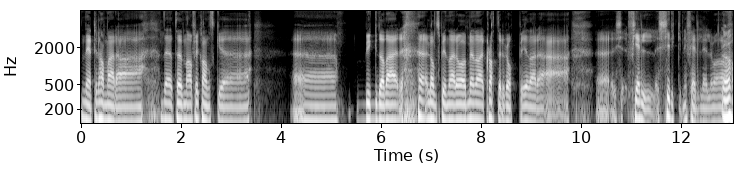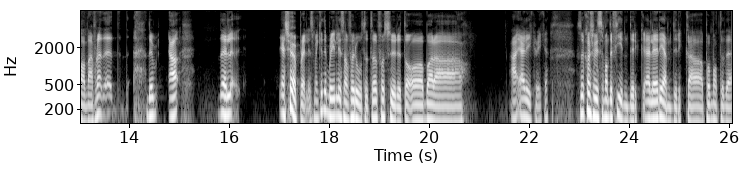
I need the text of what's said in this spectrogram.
ned til han der eh, det, Til den afrikanske eh, bygda der, landsbyen der, og men der klatrer opp i der eh, eh, fjell, kirken i fjellet, eller hva Ja. faen det er for noe. Det, det, ja, det, jeg kjøper det liksom ikke. Det blir liksom for rotete, for surrete og bare Nei, jeg liker det ikke. Så kanskje hvis man hadde findyrka, eller rendyrka på en måte det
